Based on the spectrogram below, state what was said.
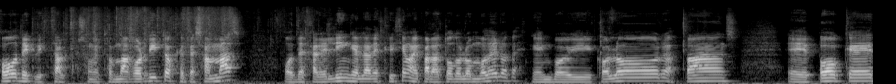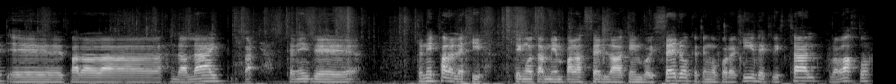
o de cristal, que son estos más gorditos, que pesan más. Os dejaré el link en la descripción, hay para todos los modelos, Game Boy Color, Advance, eh, Pocket, eh, para la, la Lite, vaya, tenéis, de, tenéis para elegir. Tengo también para hacer la Game Boy Zero, que tengo por aquí, de cristal, por abajo.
